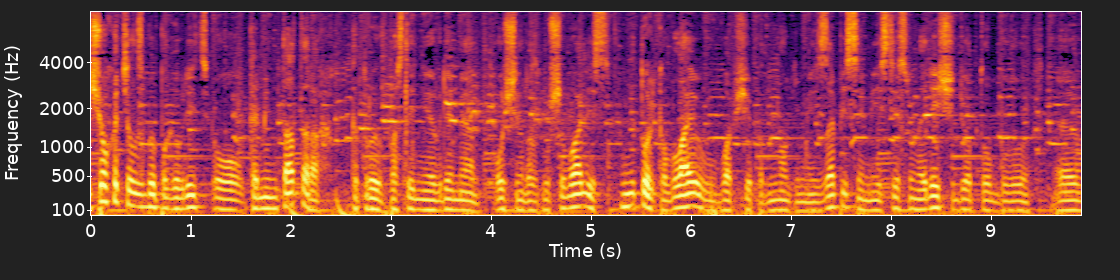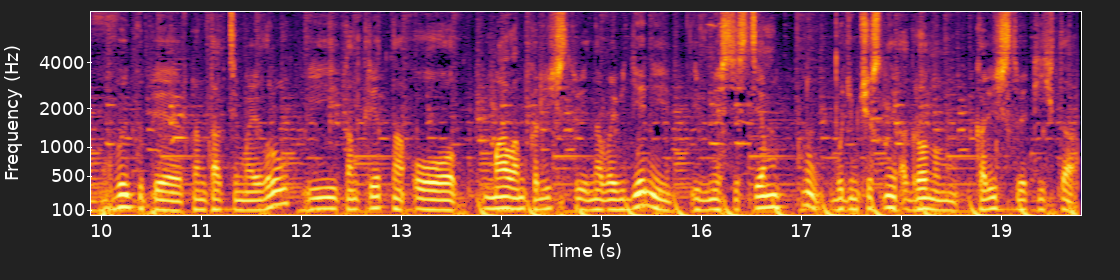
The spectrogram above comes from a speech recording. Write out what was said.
Еще хотелось бы поговорить о комментаторах, которые в последнее время очень разбушевались. Не только в Live, вообще под многими записями. Естественно, речь идет об э, выкупе ВКонтакте Mail.ru и конкретно о малом количестве нововведений и вместе с тем, ну, будем честны, огромном количестве каких-то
